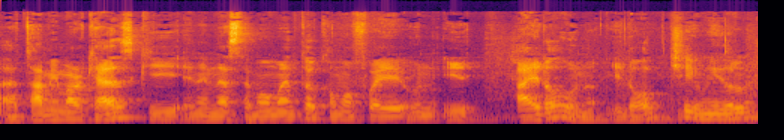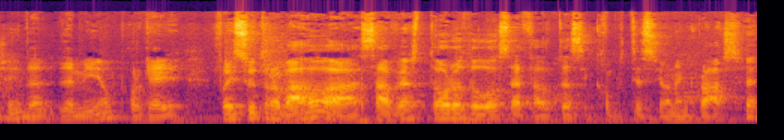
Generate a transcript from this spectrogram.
uh, Tommy Marquez, que en, en este momento como fue un idol, un idol Sí, un ídolo, sí. de, de mío, porque fue su trabajo a saber todo de los atletas y competición en CrossFit.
